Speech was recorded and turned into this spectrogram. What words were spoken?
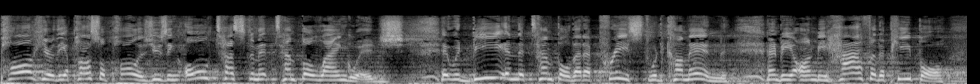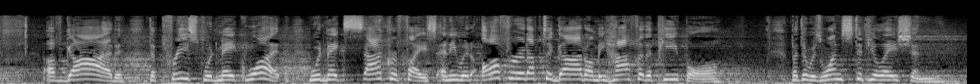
Paul here, the Apostle Paul, is using Old Testament temple language. It would be in the temple that a priest would come in and be on behalf of the people of God, the priest would make what? Would make sacrifice and he would offer it up to God on behalf of the people. But there was one stipulation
